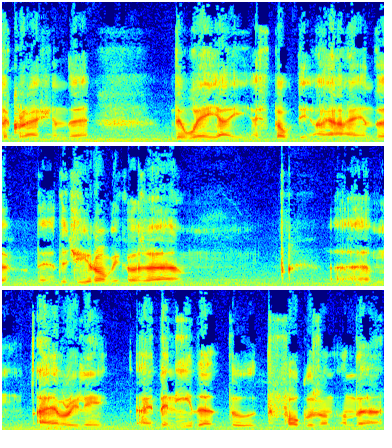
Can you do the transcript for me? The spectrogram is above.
the crash and the the way I, I stopped the I, I end the, the, the Giro because um, um, I have really uh, the need to, to focus on, on the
